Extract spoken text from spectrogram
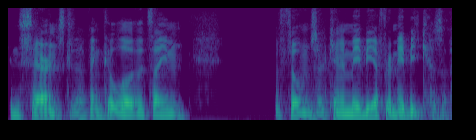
concerns because i think a lot of the time films are kind of maybe afraid, maybe because of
